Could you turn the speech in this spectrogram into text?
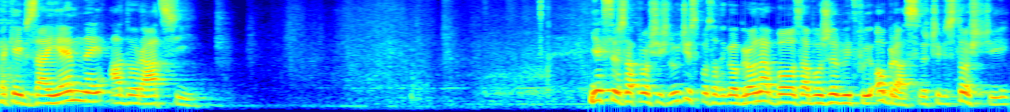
takiej wzajemnej adoracji. Nie chcesz zaprosić ludzi spoza tego grona, bo zaburzyli twój obraz rzeczywistości,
